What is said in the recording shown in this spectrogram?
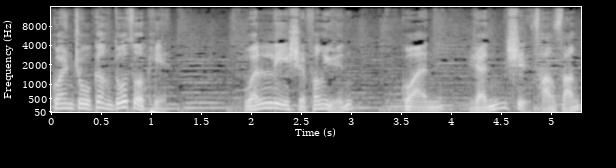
关注更多作品，闻历史风云，观人世沧桑。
